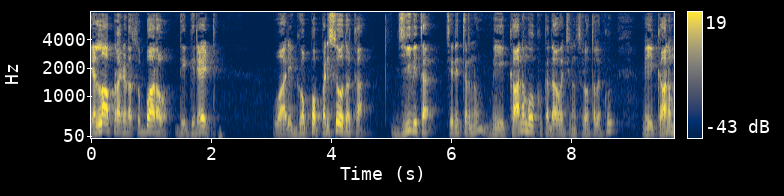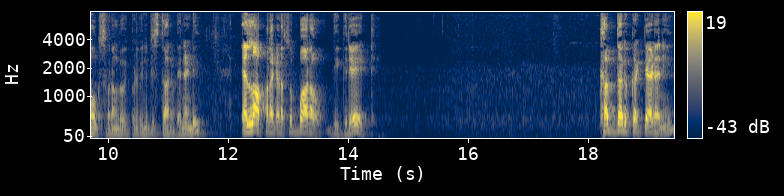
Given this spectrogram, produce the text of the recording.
ఎల్లాప్రగడ సుబ్బారావు ది గ్రేట్. వారి గొప్ప పరిశోధక జీవిత చరిత్రను మీ కానమోకు కథ వచ్చిన శ్రోతలకు మీ కానమోకు స్వరంలో ఇప్పుడు వినిపిస్తాను వినండి. Yellapragada Subbarao the great. ఖద్దరు కట్టాడని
